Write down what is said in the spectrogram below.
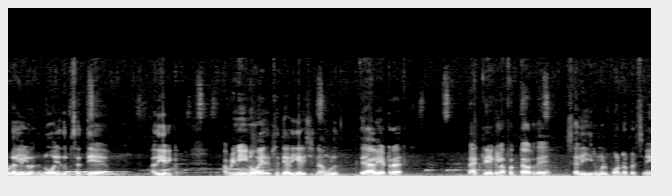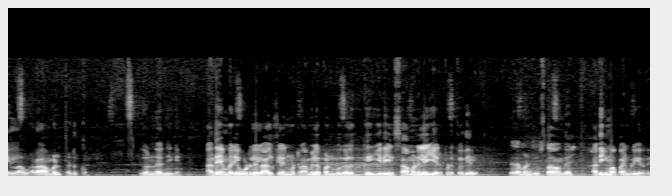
உடலில் வந்து நோய் எதிர்ப்பு சக்தி அதிகரிக்கும். அப்படி நீங்கள் நோய் எதிர்ப்பு சக்தி அதிகரிச்சுன்னா உங்களுக்கு தேவையற்ற பாக்டீரியாக்கள் அஃபெக்ட் ஆகிறது சளி இருமல் போன்ற பிரச்சனைகள்லாம் வராமல் தடுக்கும். இது ஒன்று தெரிஞ்சுக்க அதே மாதிரி உடலில் ஆல்கலைன் மற்றும் அமில பண்புகளுக்கு இடையில் சமநிலை ஏற்படுத்துவதில் இந்த லெமன் ஜூஸ் தான் வந்து அதிகமாக பயன்படுகிறது.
